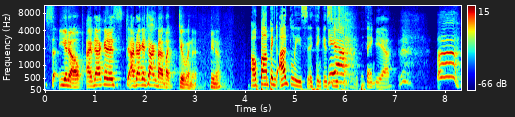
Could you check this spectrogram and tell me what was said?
So, you know, I'm not gonna. st- I'm not gonna talk about it, but doing it. You know. Oh, bumping uglies. I think is Yeah. thing. Yeah. Ah.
